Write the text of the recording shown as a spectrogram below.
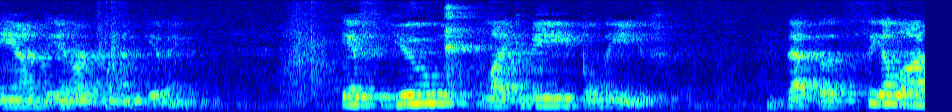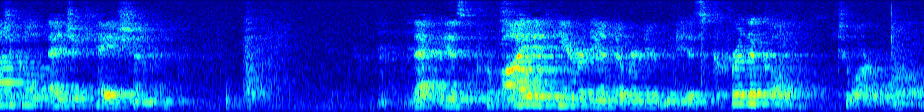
and in our plan giving. If you, like me, believe that the theological education that is provided here at Andover Newton is critical to our world,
